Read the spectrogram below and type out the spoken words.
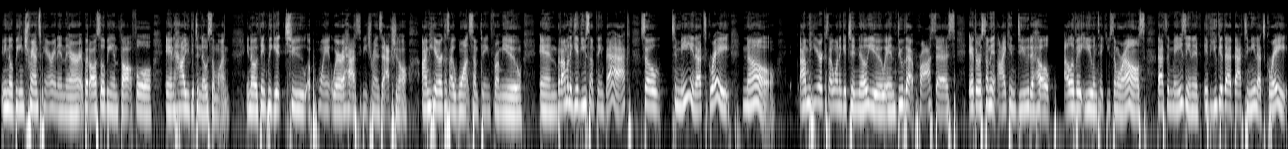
you know, being transparent in there, but also being thoughtful in how you get to know someone. You know, I think we get to a point where it has to be transactional. I'm here because I want something from you and, but I'm going to give you something back. So to me, that's great. No I'm here because I want to get to know you. And through that process, if there's something I can do to help elevate you and take you somewhere else, that's amazing. And if, if you get that back to me, that's great.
